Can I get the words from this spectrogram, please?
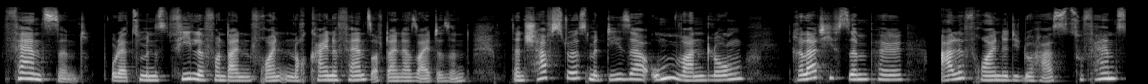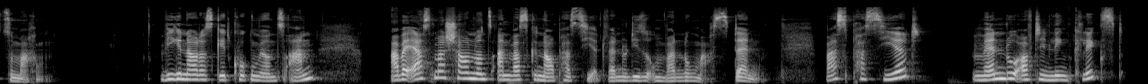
Fans sind oder zumindest viele von deinen Freunden noch keine Fans auf deiner Seite sind. Dann schaffst du es mit dieser Umwandlung relativ simpel alle Freunde, die du hast, zu Fans zu machen. Wie genau das geht, gucken wir uns an. Aber erstmal schauen wir uns an, was genau passiert, wenn du diese Umwandlung machst. Denn was passiert, wenn du auf den Link klickst?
